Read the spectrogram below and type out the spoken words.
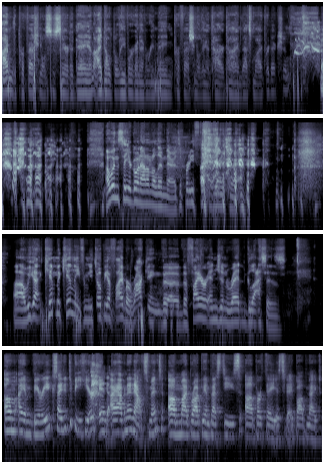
I'm the professional here today, and I don't believe we're going to ever remain professional the entire time. That's my prediction. I wouldn't say you're going out on a limb there. It's a pretty thick uh, we got Kim McKinley from Utopia Fiber rocking the the fire engine red glasses. Um, I am very excited to be here, and I have an announcement. Um, my broadband bestie's uh, birthday is today, Bob Knight.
